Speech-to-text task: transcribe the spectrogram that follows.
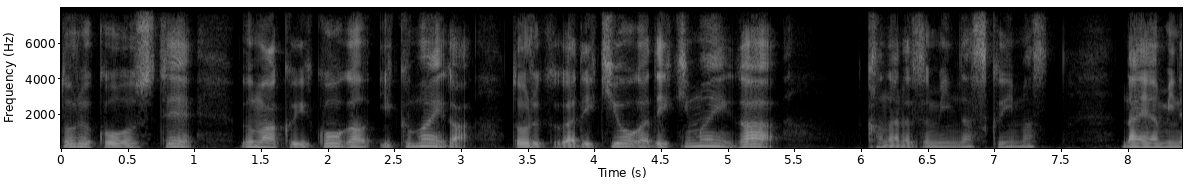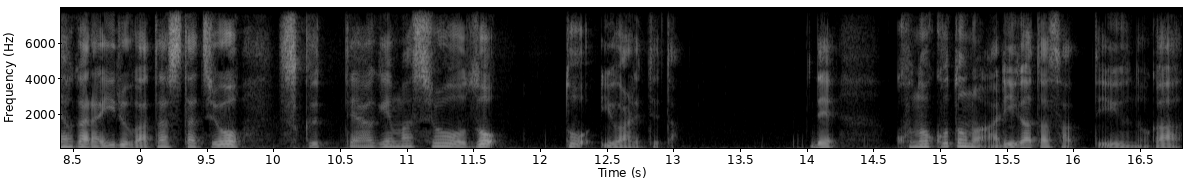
努力をしてうまくいこうが、いくまいが、努力ができようができまいが、必ずみんな救います。悩みながらいる私たちを救ってあげましょうぞ、と言われてた。で、このことのありがたさっていうのが、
